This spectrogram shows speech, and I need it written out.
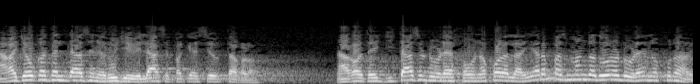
هغه جو قتل داسې نه روجي وی لاسه پکې سیو تغړو هغه ته جیتا سره ډوډۍ خو نه خوړله یاره بس منګه دوره ډوډۍ نه خورای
